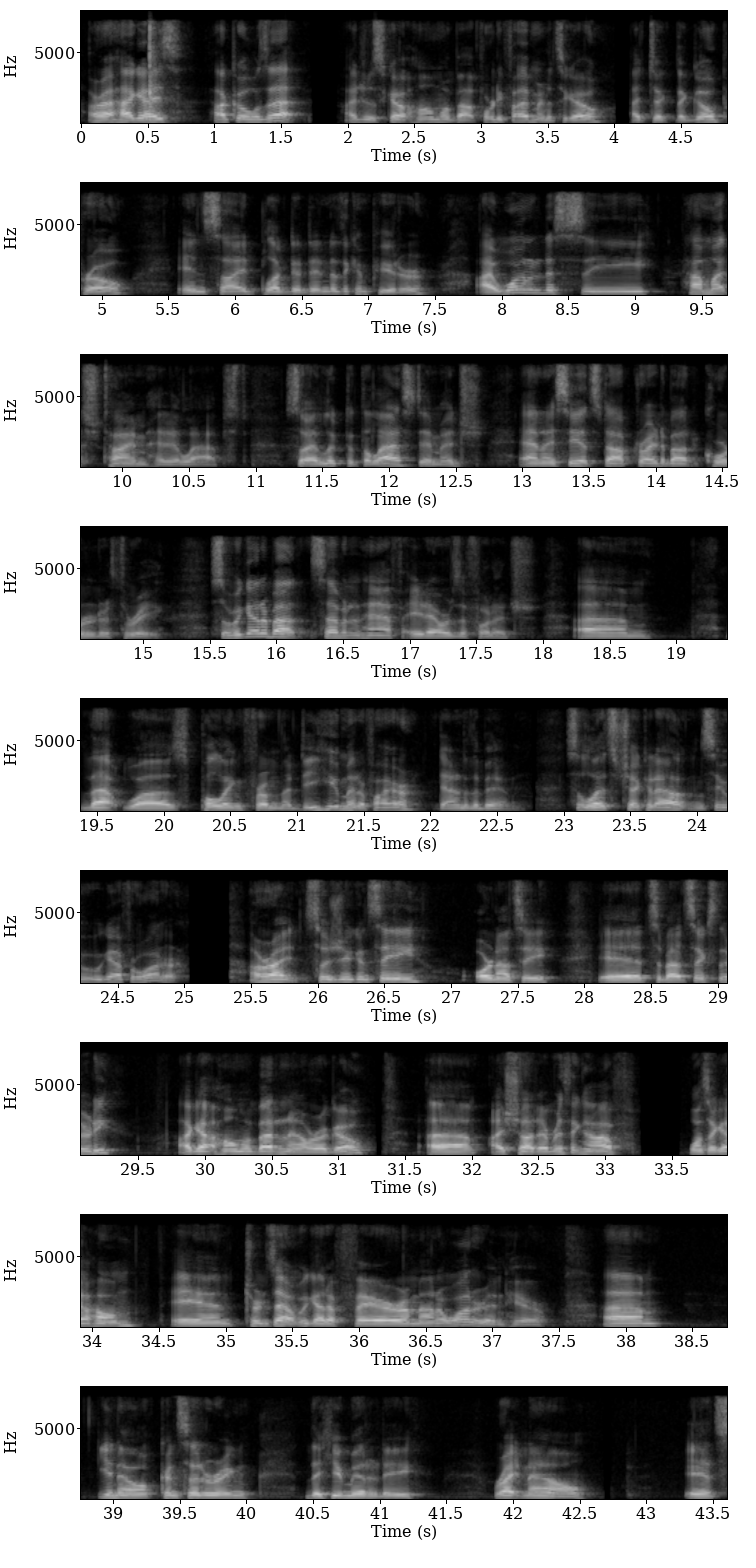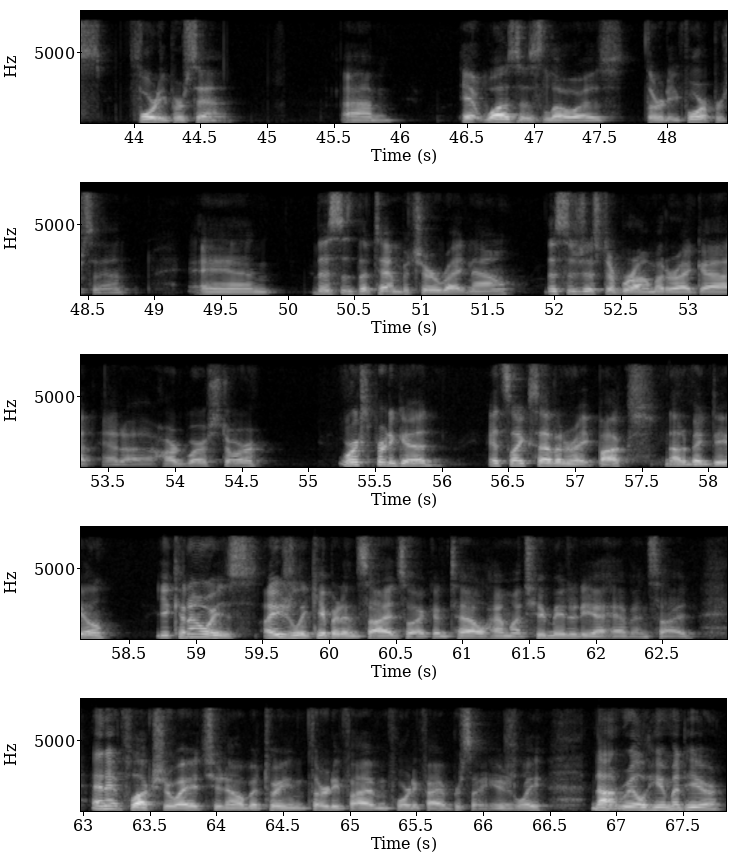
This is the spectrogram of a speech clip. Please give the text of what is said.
All right, hi guys. How cool was that? I just got home about 45 minutes ago. I took the GoPro inside, plugged it into the computer. I wanted to see how much time had elapsed. So I looked at the last image and I see it stopped right about quarter to three. So we got about seven and a half, eight hours of footage. Um, that was pulling from the dehumidifier down to the bin. So let's check it out and see what we got for water. All right, so as you can see, or not see, it's about 6.30. I got home about an hour ago. Uh, I shut everything off once I got home, and turns out we got a fair amount of water in here. Um, you know, considering the humidity right now, it's 40%. Um, it was as low as 34%, and this is the temperature right now. This is just a barometer I got at a hardware store. Works pretty good. It's like seven or eight bucks, not a big deal you can always, I usually keep it inside so I can tell how much humidity I have inside. And it fluctuates, you know, between 35 and 45% usually. Not real humid here,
